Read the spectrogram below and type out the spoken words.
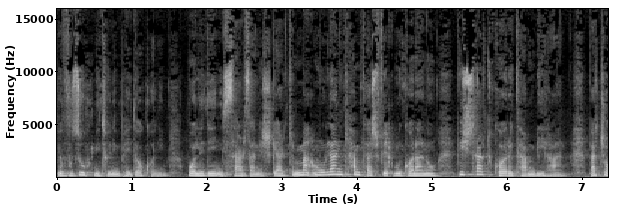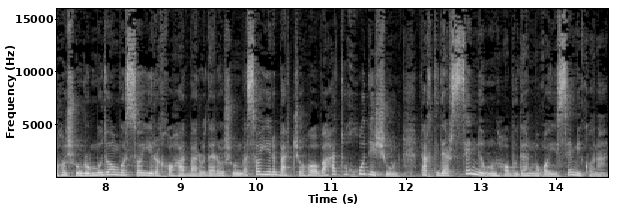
به وضوح می‌تونیم پیدا کنیم. والدینی سرزنشگر که معمولا کم تشویق می‌کنن و بیشتر تو کار تنبیهن بچه هاشون رو مدام با سایر خواهر برادراشون و سایر بچه ها و حتی خودشون وقتی در سن اونها بودن مقایسه می‌کنن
